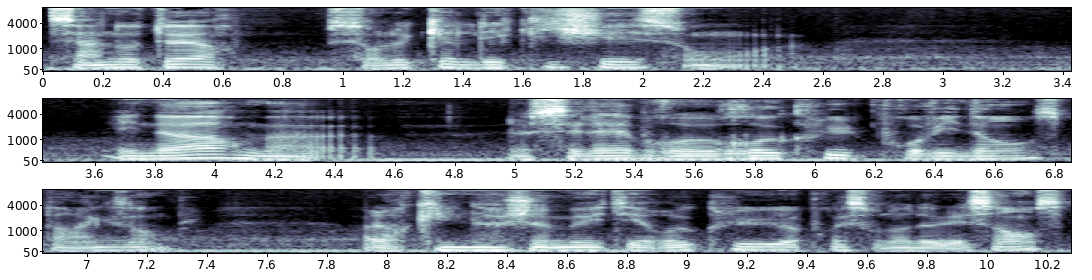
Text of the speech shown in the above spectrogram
C'est un auteur sur lequel les clichés sont euh, énormes. Le célèbre reclus de Providence, par exemple, alors qu'il n'a jamais été reclus après son adolescence.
